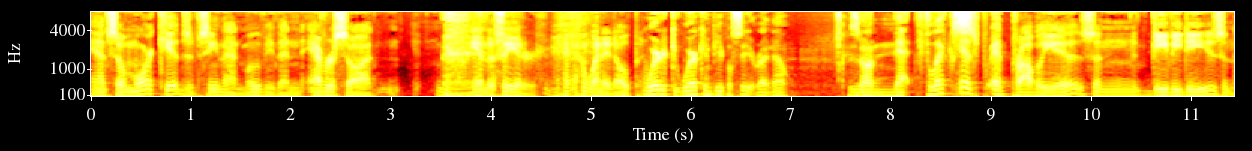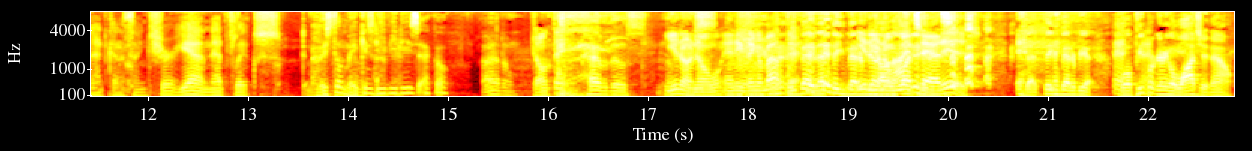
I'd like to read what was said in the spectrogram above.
And so more kids have seen that movie than ever saw it you know, in the theater when it opened. Where where can people see it right now? Is it on Netflix? It's, it probably is, and DVDs and that kind of thing. Sure, yeah, Netflix. Are they still making DVDs, Echo? I don't Don't they? have those. You don't know anything about that. better- that thing better you be don't on know what that is. that thing better be. Well, people are going to go watch it now.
